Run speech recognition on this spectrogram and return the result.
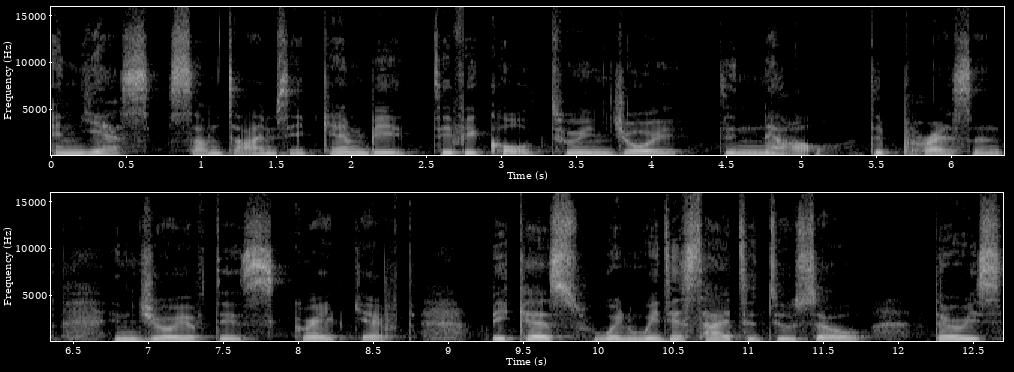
And yes, sometimes it can be difficult to enjoy the now, the present, enjoy of this great gift because when we decide to do so, there is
